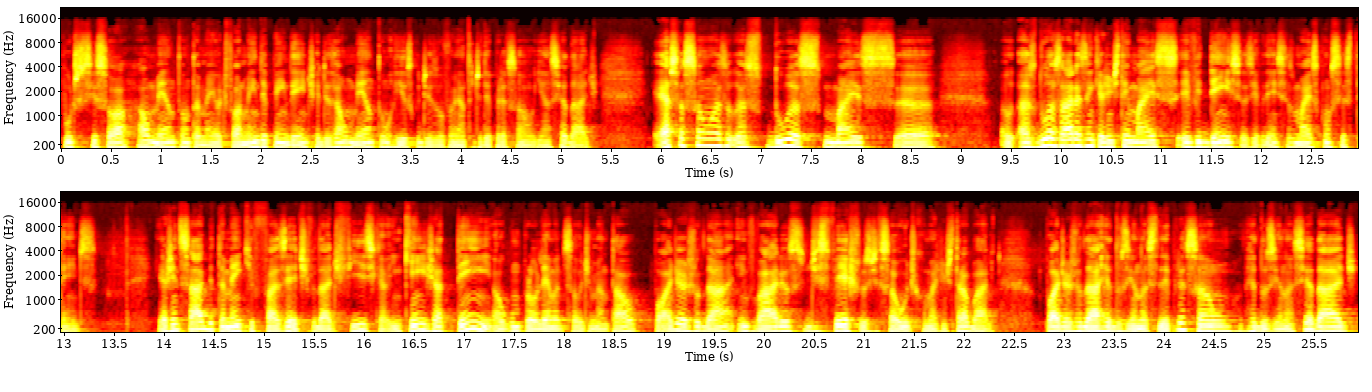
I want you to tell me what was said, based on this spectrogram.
por si só aumentam também, ou de forma independente, eles aumentam o risco de desenvolvimento de depressão e ansiedade. Essas são as, as duas mais uh, as duas áreas em que a gente tem mais evidências, evidências mais consistentes. E a gente sabe também que fazer atividade física, em quem já tem algum problema de saúde mental, pode ajudar em vários desfechos de saúde, como a gente trabalha. Pode ajudar reduzindo a depressão, reduzindo a ansiedade,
